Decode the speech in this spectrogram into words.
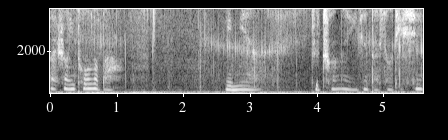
把上衣脱了吧，里面只穿了一件短小 T 恤呢。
